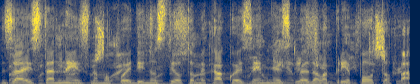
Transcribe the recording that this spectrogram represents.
Zaista ne znamo pojedinosti o tome kako je zemlja izgledala prije potopa.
